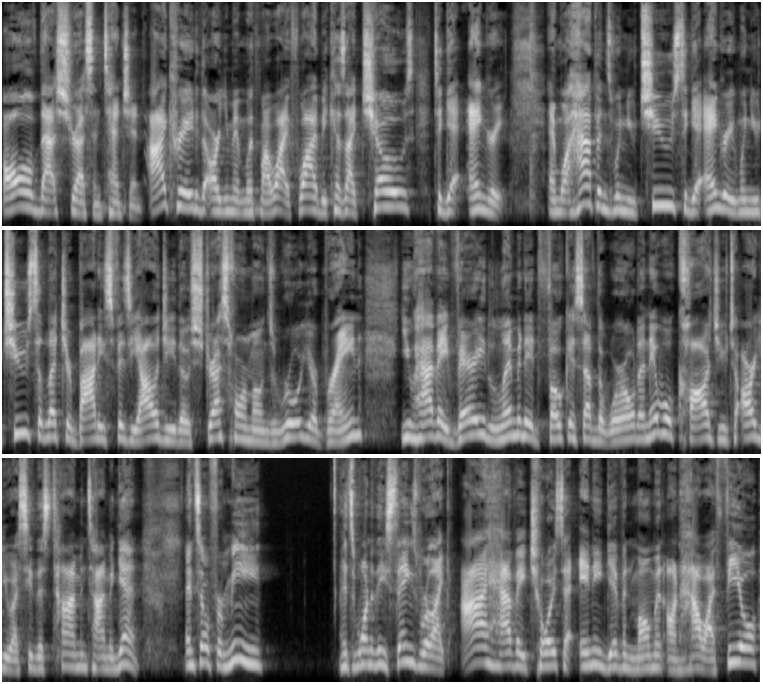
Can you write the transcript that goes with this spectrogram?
all of that stress and tension. I created the argument with my wife. Why? Because I chose to get angry. And what happens when you choose to get angry, when you choose to let your body's physiology, those stress hormones rule your brain, you have a very limited focus of the world and it will cause you to argue. I see this time and time again. And so for me, it's one of these things where like I have a choice at any given moment on how I feel,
